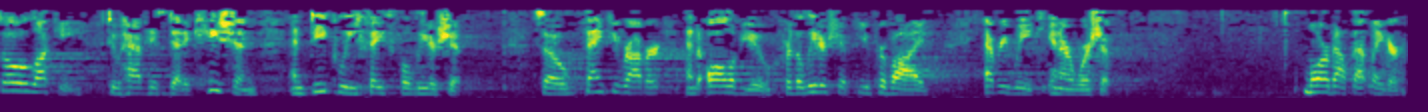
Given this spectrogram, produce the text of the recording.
so lucky to have his dedication and deeply faithful leadership. So thank you, Robert, and all of you for the leadership you provide every week in our worship. More about that later.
